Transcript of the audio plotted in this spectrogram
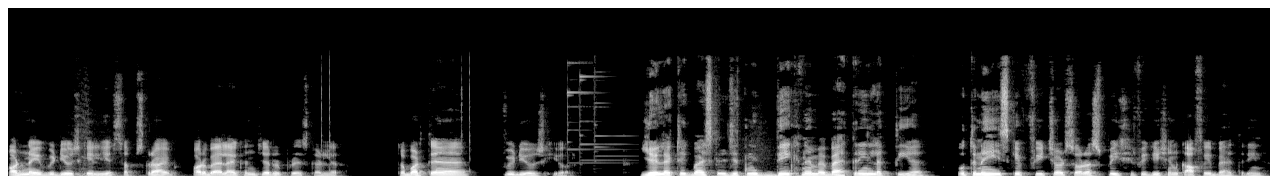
और नई वीडियोज़ के लिए सब्सक्राइब और बेल आइकन ज़रूर प्रेस कर लेना। तो बढ़ते हैं वीडियोज़ की ओर। ये इलेक्ट्रिक बाइसिकल जितनी देखने में बेहतरीन लगती है, उतने ही इसके फीचर्स और स्पेसिफिकेशन काफ़ी बेहतरीन है।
